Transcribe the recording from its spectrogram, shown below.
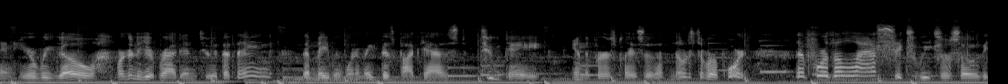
And here we go. We're going to get right into it. The thing that made me want to make this podcast today in the first place is I've noticed a report that for the last six weeks or so, the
